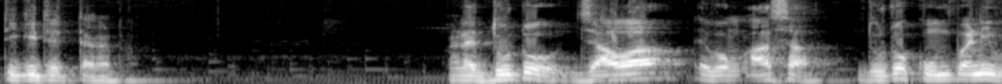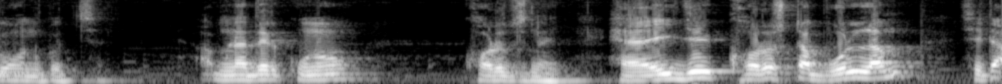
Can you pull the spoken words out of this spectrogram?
টিকিটের টাকাটা। মানে দুটো যাওয়া এবং আসা, দুটো কোম্পানি বহন করছে। আপনাদের কোনো খরচ নাই। হ্যাঁ এই যে খরচটা বললাম, সেটা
